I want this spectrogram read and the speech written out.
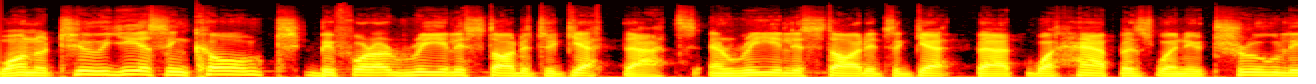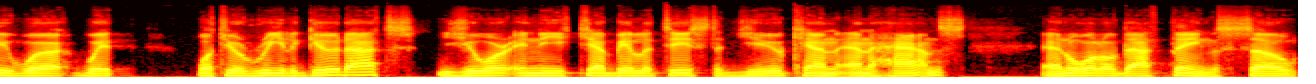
one or two years in coach before I really started to get that and really started to get that what happens when you truly work with what you're really good at, your unique abilities that you can enhance, and all of that things. So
